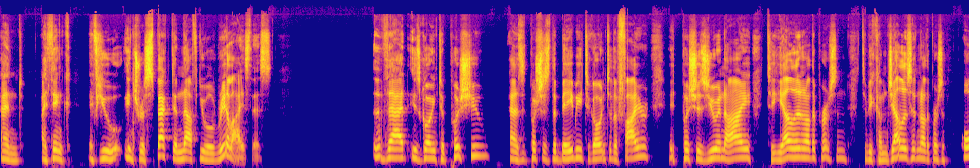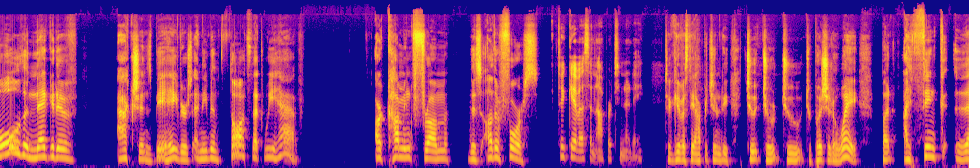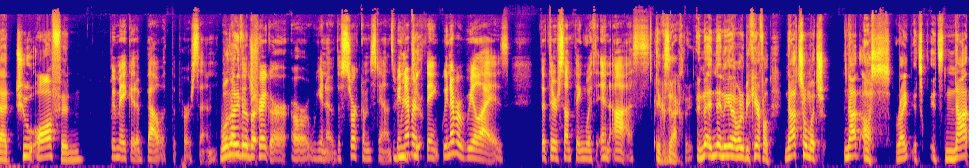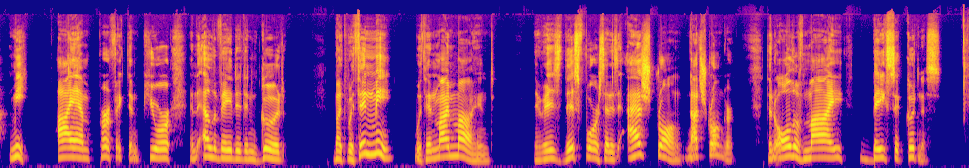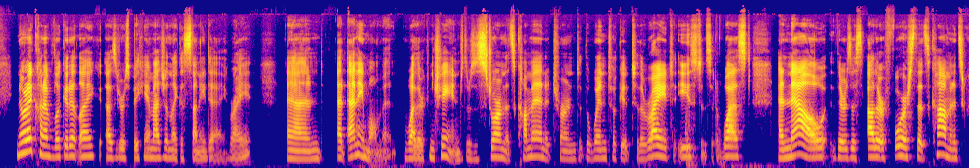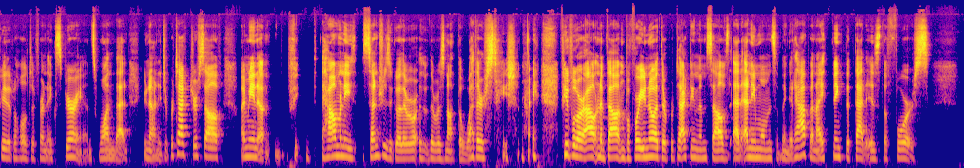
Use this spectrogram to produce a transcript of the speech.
And I think if you introspect enough, you will realize this that is going to push you as it pushes the baby to go into the fire. It pushes you and I to yell at another person, to become jealous at another person. All the negative actions, behaviors, and even thoughts that we have are coming from this other force to give us an opportunity to give us the opportunity to to to to push it away. But i think that too often we make it about the person well not even the about trigger or you know the circumstance. We, we never do, think we never realize that there's something within us. Exactly. And, and and again i want to be careful. Not so much not us right? It's it's not me. I am perfect and pure and elevated and good but within me within my mind there is this force that is as strong not stronger than all of my basic goodness you know what I kind of look at it like as you're speaking? Imagine like a sunny day, right? And at any moment, weather can change. There's a storm that's come in. It turned, the wind took it to the right, east instead of west. And now there's this other force that's come and it's created a whole different experience, one that you now need to protect yourself. I mean, um, how many centuries ago there, were, there was not the weather station, right? People are out and about, and before you know it, they're protecting themselves. At any moment, something could happen. I think that that is the force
